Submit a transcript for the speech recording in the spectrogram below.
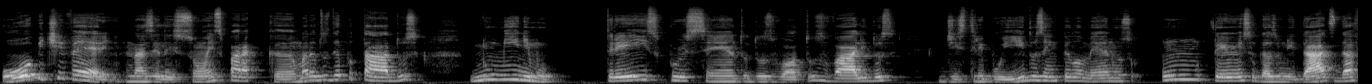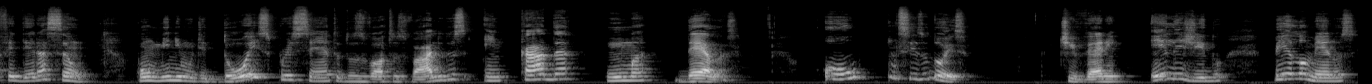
obtiverem nas eleições para a Câmara dos Deputados no mínimo 3% dos votos válidos distribuídos em pelo menos um terço das unidades da federação, com um mínimo de 2% dos votos válidos em cada uma delas. Ou, inciso 2, tiverem elegido pelo menos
